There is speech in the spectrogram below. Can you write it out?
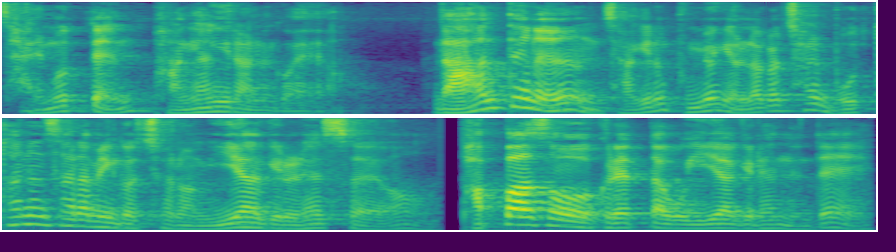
잘못된 방향이라는 거예요. 나한테는 자기는 분명 연락을 잘 못하는 사람인 것처럼 이야기를 했어요. 바빠서 그랬다고 이야기를 했는데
